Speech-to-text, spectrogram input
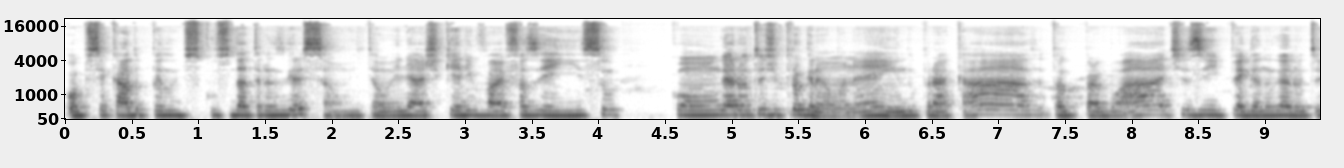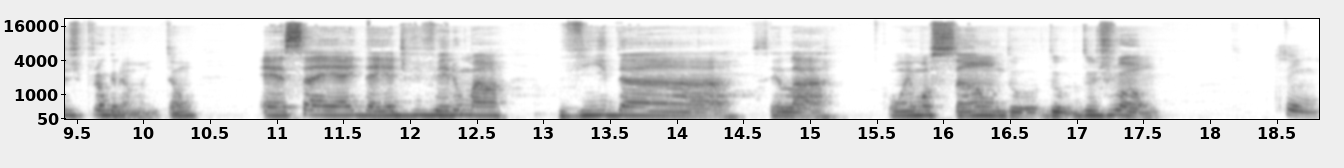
obcecado pelo discurso da transgressão. Então, ele acha que ele vai fazer isso com garotas de programa, né? Indo para casa, para boates e pegando garotas de programa. Então, essa é a ideia de viver uma vida, sei lá, com emoção do, do, do João. Sim.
